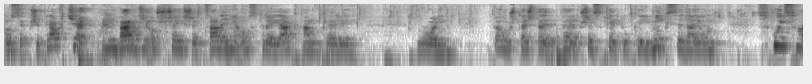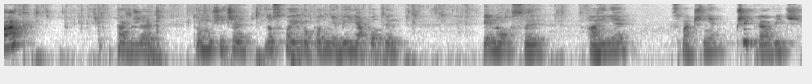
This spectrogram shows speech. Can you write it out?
to se przyprawcie. Bardziej ostrzejsze, wcale nie ostre, jak tam kery woli. To już też te, te wszystkie tuky i miksy dają swój smak. Także to musicie do swojego podniebienia po tym no se fajnie, smacznie przyprawić.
